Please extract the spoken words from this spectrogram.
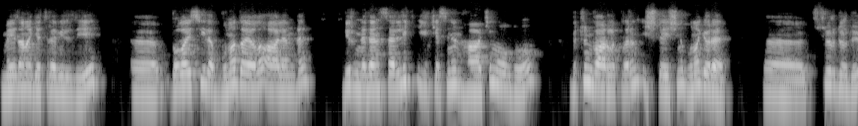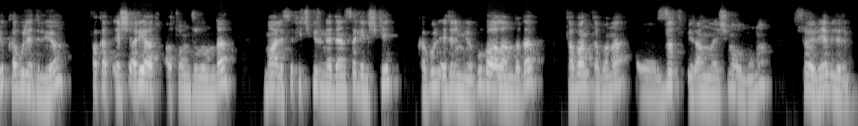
meydana getirebildiği, e, dolayısıyla buna dayalı alemde bir nedensellik ilkesinin hakim olduğu, bütün varlıkların işleyişini buna göre e, sürdürdüğü kabul ediliyor. Fakat eşari at- atomculuğunda maalesef hiçbir nedensel ilişki kabul edilmiyor. Bu bağlamda da taban tabana e, zıt bir anlayışın olduğunu söyleyebilirim.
